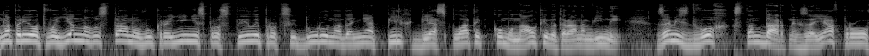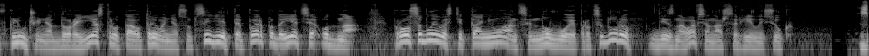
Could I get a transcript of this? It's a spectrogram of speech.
На період воєнного стану в Україні спростили процедуру надання пільг для сплати комуналки ветеранам війни. Замість двох стандартних заяв про включення до реєстру та отримання субсидії тепер подається одна. Про особливості та нюанси нової процедури дізнавався наш Сергій Лисюк. З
